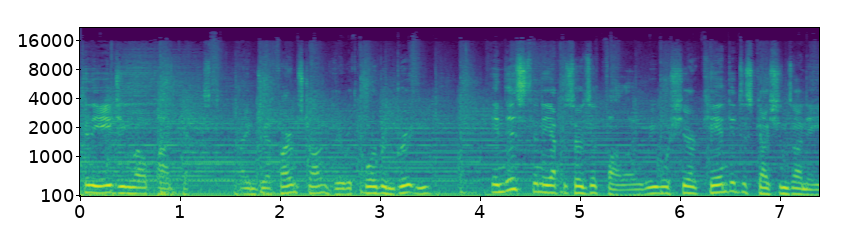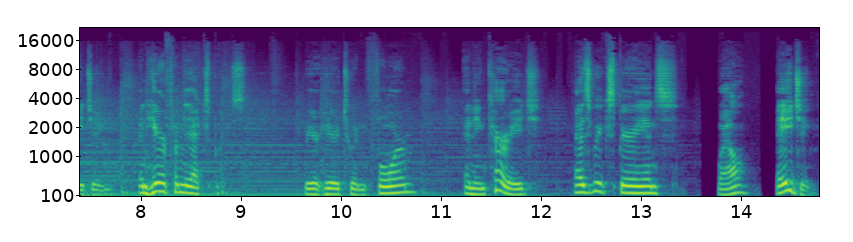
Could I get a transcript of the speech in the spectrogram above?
to the Aging Well podcast. I'm Jeff Armstrong here with Corbin Bruton. In this and the episodes that follow, we will share candid discussions on aging and hear from the experts. We are here to inform and encourage as we experience, well, aging.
